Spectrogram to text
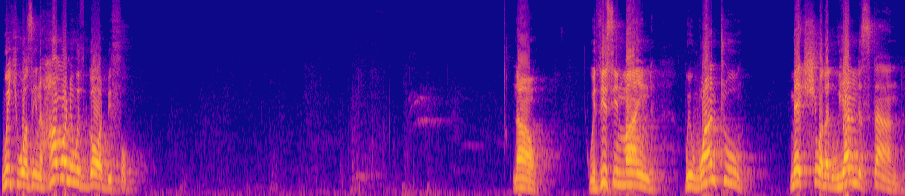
which was in harmony with God before. Now, with this in mind, we want to make sure that we understand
